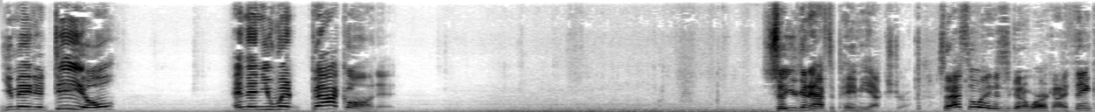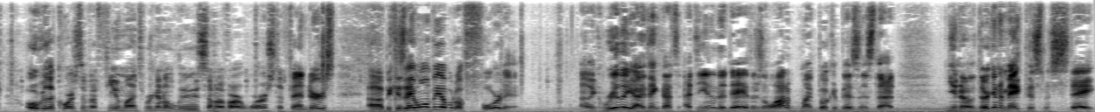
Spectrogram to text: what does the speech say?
you made a deal and then you went back on it. So you're going to have to pay me extra so that's the way this is going to work. And I think over the course of a few months, we're going to lose some of our worst offenders uh, because they won't be able to afford it. Like, really, I think that's at the end of the day, there's a lot of my book of business that, you know, they're going to make this mistake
